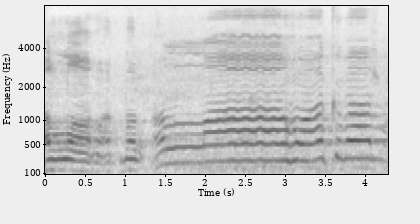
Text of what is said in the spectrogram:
الله أكبر. الله أكبر.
